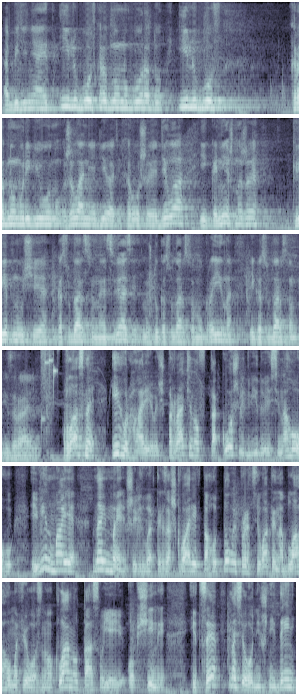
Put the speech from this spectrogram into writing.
объединяет и любовь к родному городу, и любовь к родному региону, желание делать хорошие дела и, конечно же, крепнущие государственные связи между государством Украина и государством Израиль. Власне, Ігор Гарійович Ратінов також відвідує синагогу, і він має найменше відвертих зашкварів та готовий працювати на благо мафіозного клану та своєї общини. І це на сьогоднішній день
